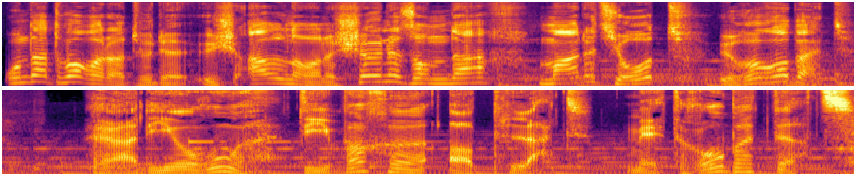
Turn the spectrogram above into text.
Und das war das wieder. Euch allen noch einen schönen Sonntag. Madet Jod, eure Robert. Radio Ruhr. Die Woche ob Platt. Mit Robert Wirz.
